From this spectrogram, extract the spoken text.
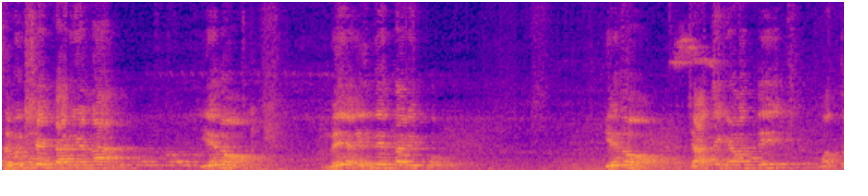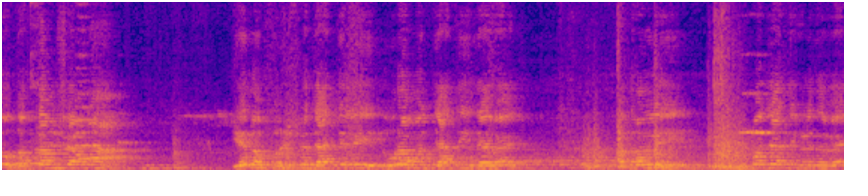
ಸಮೀಕ್ಷೆ ಕಾರ್ಯನ ಏನು ಮೇ ಐದನೇ ತಾರೀಕು ಏನು ಜಾತಿ ಗಣತಿ ಮತ್ತು ದತ್ತಾಂಶವನ್ನ ಏನು ಪರಿಶಿಷ್ಟ ಜಾತಿಯಲ್ಲಿ ನೂರ ಒಂದು ಜಾತಿ ಇದ್ದಾವೆ? ಅದರಲ್ಲಿ ಉಪಜಾತಿಗಳಿದ್ದಾವೆ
